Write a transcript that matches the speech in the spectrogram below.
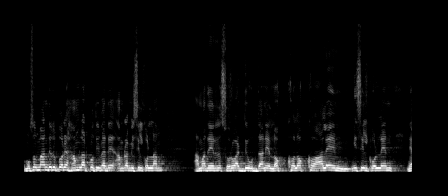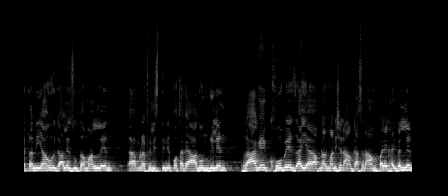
মুসলমানদের উপরে হামলার প্রতিবাদে আমরা মিছিল করলাম আমাদের সোরোয়ার্দি উদ্যানে লক্ষ লক্ষ আলেম মিছিল করলেন, নেতানিয়াহুর গালে জুতা মারলেন আপনার ফিলিস্তিনের পতাকায় আগুন দিলেন, রাগে ক্ষোভে যাইয়া আপনার মানুষের গাছের আম পাড়ে খাই ফেললেন।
